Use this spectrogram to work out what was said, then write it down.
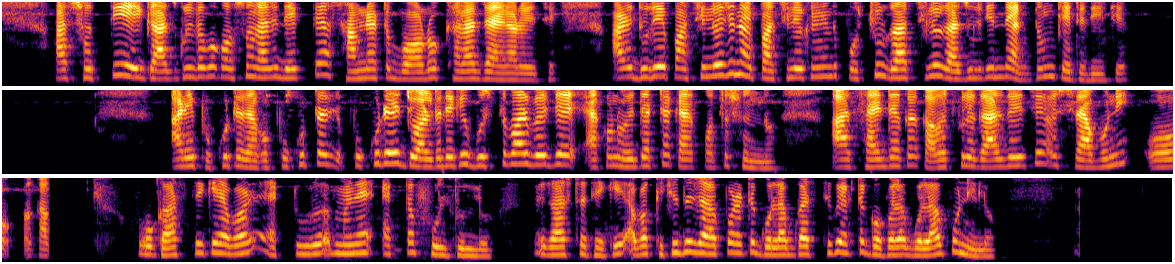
আর সত্যি এই গাছগুলো দেখো কত সুন্দর আছে দেখতে। আর সামনে একটা বড় খেলার জায়গা রয়েছে। আর দূরে পাঁচিল রয়েছে না, ওই পাঁচিলের ওখানে কিন্তু প্রচুর গাছ ছিল। গাছগুলো কিন্তু একদম কেটে দিয়েছে। আর এই পুকুরটা দেখো, পুকুরটা পুকুরে জলটা দেখে বুঝতে পারবে যে এখন ওয়েদারটা কত সুন্দর। আর সাইডে দেখো কাগজ ফুলের গাছ রয়েছে, ওই শ্রাবণী ও ও গাছ থেকে আবার একটু মানে একটা ফুল তুললো ওই গাছটা থেকে। আবার কিছু দূর যাওয়ার পর একটা গোলাপ গাছ থেকে একটা গোলাপ গোলাপও নিল।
